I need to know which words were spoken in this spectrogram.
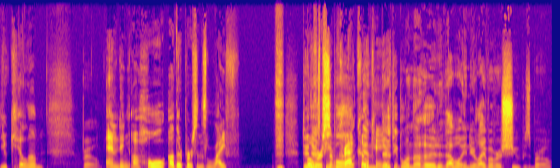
you kill them, bro, ending a whole other person's life. Dude, over there's some people crack in- there's people in the hood that will end your life over shoes, bro.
